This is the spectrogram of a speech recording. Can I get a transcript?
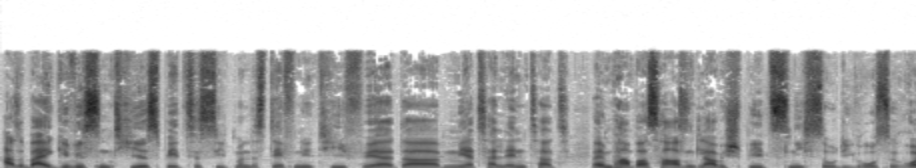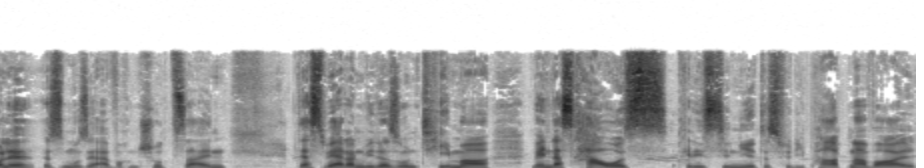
Also bei gewissen Tierspezies sieht man das definitiv, wer da mehr Talent hat. Beim Pampashasen, glaube ich, spielt es nicht so die große Rolle. Es muss ja einfach ein Schutz sein. Das wäre dann wieder so ein Thema, wenn das Haus prädestiniert ist für die Partnerwahl.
